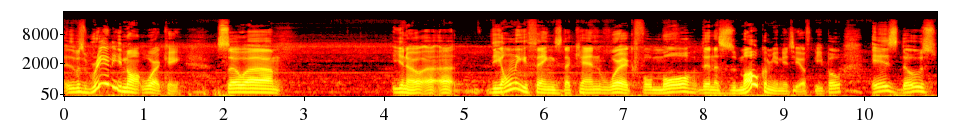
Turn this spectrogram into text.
it was really not working. So, um, you know, uh, uh, the only things that can work for more than a small community of people is those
